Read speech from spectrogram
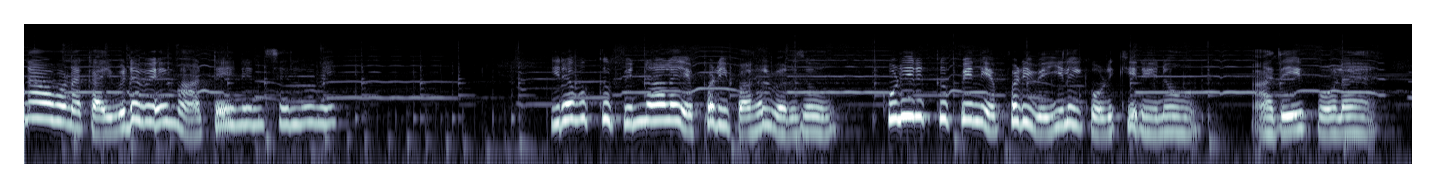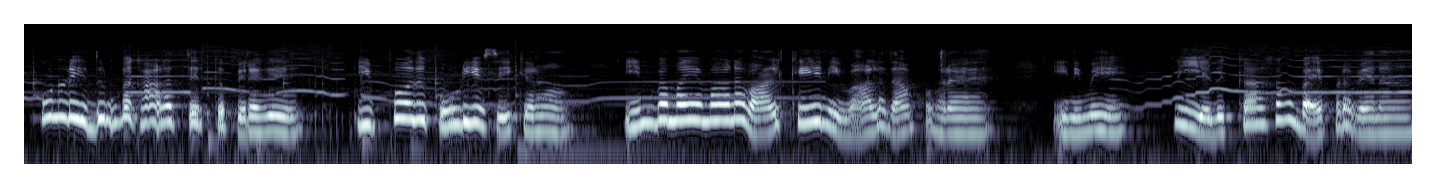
நான் உன்னை கைவிடவே மாட்டேன் என் செல்வமே. இரவுக்கு பின்னால் எப்படி பகல் வருதோ குளிருக்கு பின் எப்படி வெயிலை கொடுக்கிறேனோ அதே போல உன்னுடைய துன்ப காலத்திற்கு பிறகு இப்போது கூடிய சீக்கிரம். இன்பமயமான வாழ்க்கையை நீ வாழதான் போற. இனிமே நீ எதுக்காகவும் பயப்பட வேணாம்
